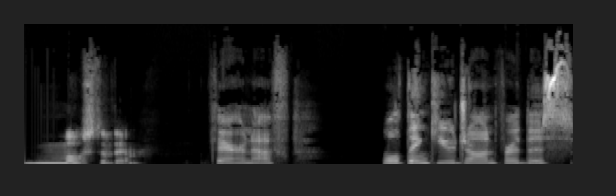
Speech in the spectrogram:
most of them fair enough well, thank you, John, for this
